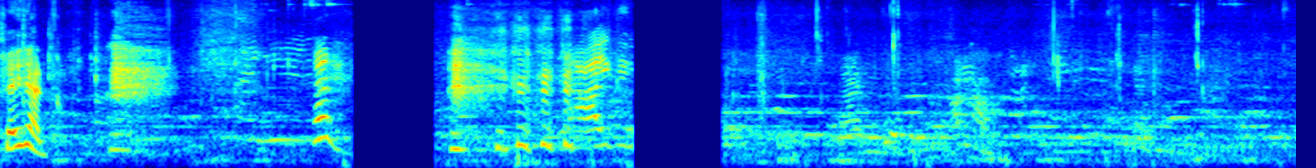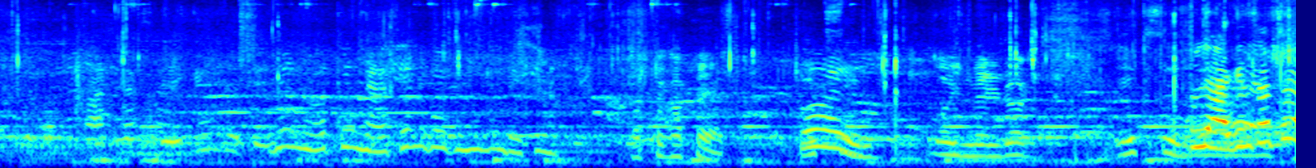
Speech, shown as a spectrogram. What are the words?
সেই জানো এটা আছে।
